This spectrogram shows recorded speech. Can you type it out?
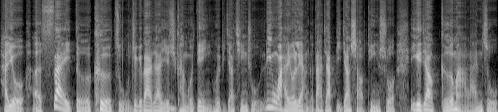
还有呃赛德克族，这个大家也许看过电影会比较清楚。另外还有两个大家比较少听说，一个叫格马兰族，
